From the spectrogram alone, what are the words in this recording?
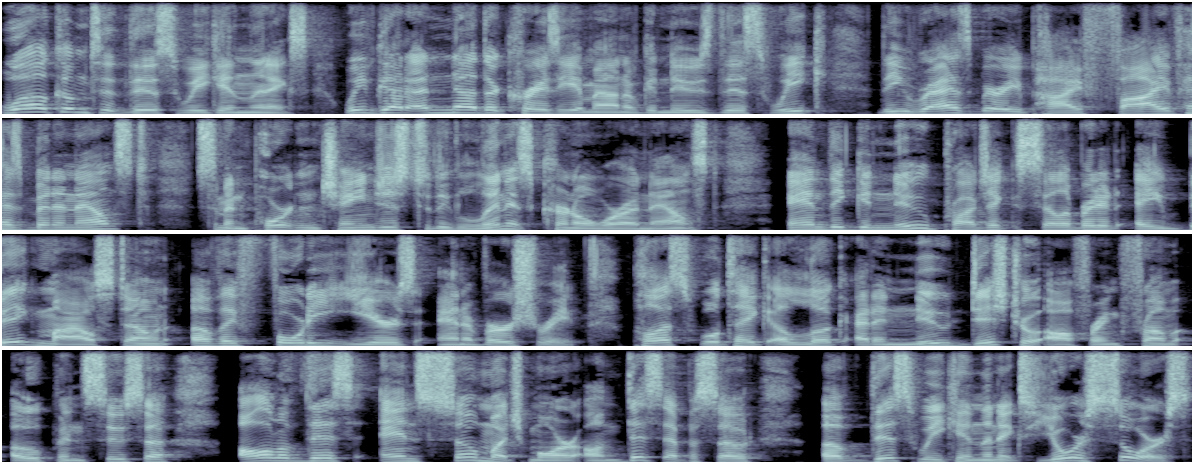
Welcome to This Week in Linux. We've got another crazy amount of good news this week. The Raspberry Pi 5 has been announced, some important changes to the Linux kernel were announced, and the GNU project celebrated a big milestone of a 40 years anniversary. Plus, we'll take a look at a new distro offering from OpenSUSE. All of this and so much more on this episode of This Week in Linux, your source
